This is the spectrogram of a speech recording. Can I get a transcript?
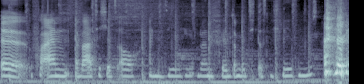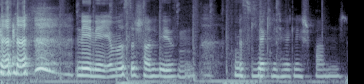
Äh, vor allem erwarte ich jetzt auch eine Serie oder einen Film, damit ich das nicht lesen muss. Nee, nee, ihr müsst es schon lesen. Ist wirklich, wirklich spannend.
